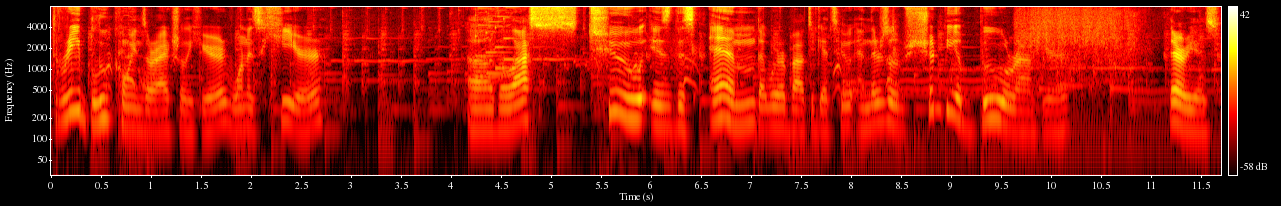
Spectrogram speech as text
three blue coins are actually here. One is here. Uh, the last two is this M that we're about to get to, and there's a should be a Boo around here. There he is.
